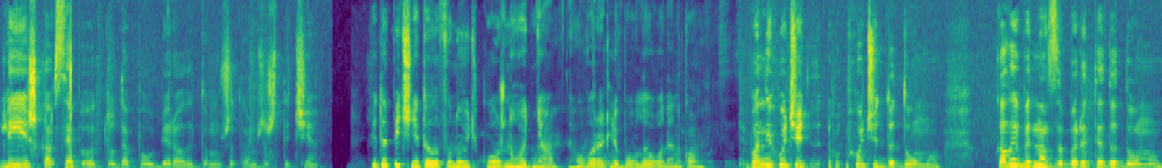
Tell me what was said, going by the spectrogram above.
ліжка, все оттуда поубирали, тому що там вже ж тече. Підопічні телефонують кожного дня, говорить Любов Леоненко. Вони хочуть, хочуть додому. Коли ви нас заберете додому?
